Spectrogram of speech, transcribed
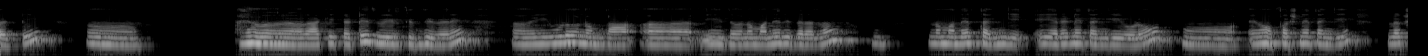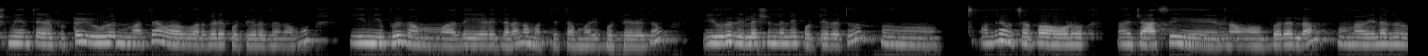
ಕಟ್ಟಿ ರಾಖಿ ಕಟ್ಟಿ ಸ್ವೀಟ್ ತಿಂತಿದ್ದಾರೆ. ಇವಳು ನಮ್ಮ ರಾ ಇದು ನಮ್ಮ ಮನೆಯವ್ರು ಇದ್ದಾರಲ್ಲ ನಮ್ಮ ಮನೆ ತಂಗಿ, ಎರಡನೇ ತಂಗಿ ಇವಳು. ಫಸ್ಟ್ನೇ ತಂಗಿ ಲಕ್ಷ್ಮಿ ಅಂತ ಹೇಳ್ಬಿಟ್ಟು ಇವಳನ್ನ ಮಾತ್ರ ಹೊರ್ಗಡೆ ಕೊಟ್ಟಿರೋದು ನಾವು. ಇನ್ನಿಬ್ಬರು ನಮ್ಮ ಅದೇ ಹೇಳಿದ್ದಲ್ಲ ನಮ್ಮ ಅತ್ತೆ ತಮ್ಮರಿಗೆ ಕೊಟ್ಟಿರೋದು. ಇವರು ರಿಲೇಷನ್ನಲ್ಲೇ ಕೊಟ್ಟಿರೋದು. ಅಂದರೆ ಒಂದು ಸ್ವಲ್ಪ ಅವಳು ಜಾಸ್ತಿ ನಾವು ಬರೋಲ್ಲ. ನಾವೇನಾದರೂ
